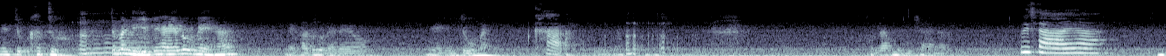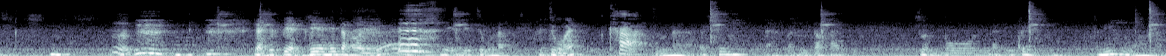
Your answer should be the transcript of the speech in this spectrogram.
นี่จุค่ะจุจะมาหนีบยังไงลูกนี่ฮะไหนเขาดูหน่อยเร็วนี่เห็นจูไหมค่ะคนแรกผู้หญิงผู้ชายนะผู้ชายอะอยากจะเปลี่ยนเพศให้จังเลยเอ้ยนี่นี่จูนะเห็นจูไหมค่ะจูนะโอเคอะมาดูต่อไป ส่วนบนอันนี้เป็นอันนี้หัวค่ะ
